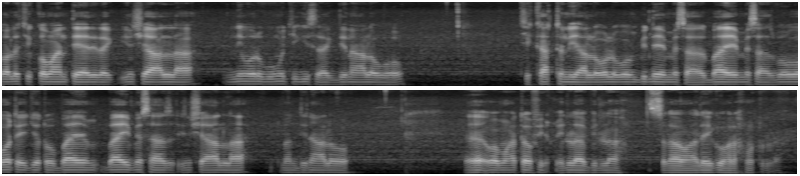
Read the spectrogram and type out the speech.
wala ci commentaire rek incha allah numéro bu ma ci gis rek dinaa la woo ci kàttan yàlla wala boo bindee message bàyyee message boo wootee jotoo bàyyi bàyyi message incha allah man dinaa la woo. Wa ma tawfiq illa billah. Asalaamaaleykum wa rahmatullah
